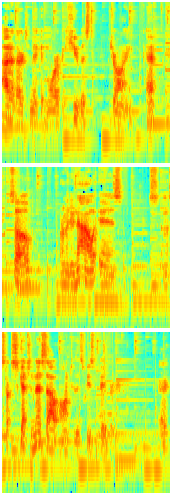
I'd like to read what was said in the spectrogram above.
out of there to make it more of a cubist drawing. Okay, so what I'm gonna do now is I'm gonna start sketching this out onto this piece of paper. Okay.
